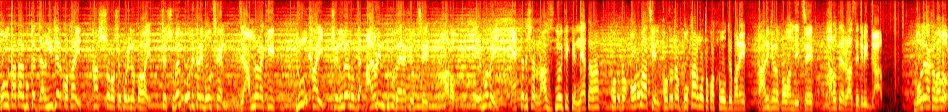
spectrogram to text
কলকাতার বুকে যার নিজের কথাই হাস্যরসে পরিণত হয়, সে শুভেন্দু অধিকারী বলছেন যে, আমরা নাকি নুন খাই, সে নুনের মধ্যে আয়োডিন টুকু দেয় নাকি হচ্ছে ভারত। এভাবেই একটা দেশের রাজনৈতিক নেতারা কতটা অর্বাচীন, কতটা বোকার মতো কথা বলতে পারে, তারই যেন প্রমাণ দিচ্ছে ভারতের রাজনীতিবিদরা। বলে রাখা ভালো,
